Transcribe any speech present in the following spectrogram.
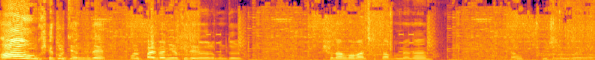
아우 개꿀띠였는데 꿀 빨면 이렇게 돼요 여러분들. 편한 것만 찾다 보면은 그냥 조지는 거예요.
